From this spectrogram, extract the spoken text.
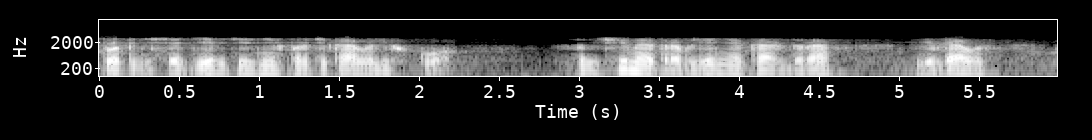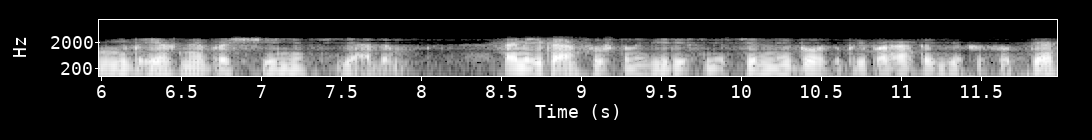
159 из них протекало легко. Причиной отравления каждый раз являлось небрежное обращение с ядом. Американцы установили смертельные дозы препарата Е605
